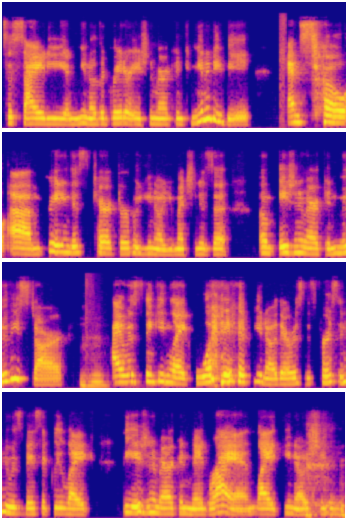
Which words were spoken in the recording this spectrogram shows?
society and, you know, the greater Asian American community be? And so, um, creating this character who, you know, you mentioned is a um, Asian American movie star. Mm-hmm. I was thinking, like, what if, you know, there was this person who was basically like, the Asian American Meg Ryan, like, you know, she,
